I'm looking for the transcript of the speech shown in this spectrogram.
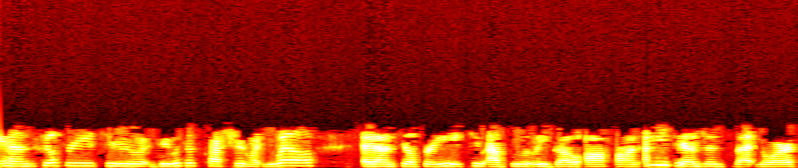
and feel free to do with this question what you will and feel free to absolutely go off on any tangents that your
